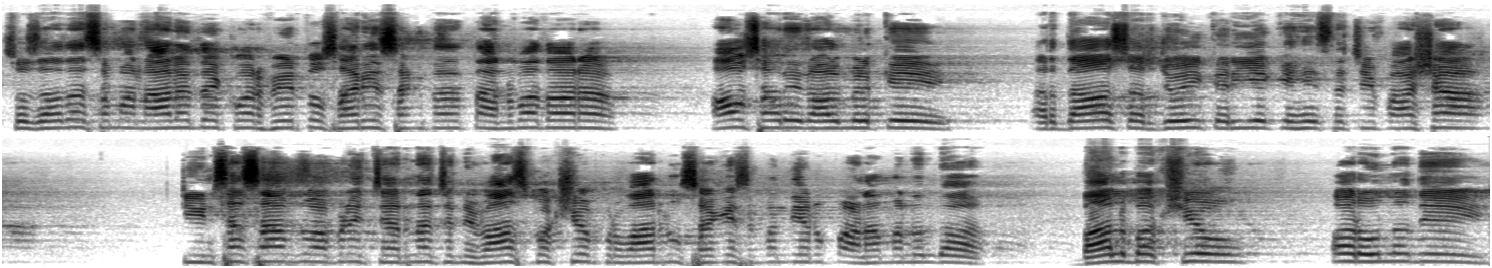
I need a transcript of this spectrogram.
ਸੋ ਜ਼ਿਆਦਾ ਸਮਾਂ ਨਾ ਲੈਂਦਾ, ਇੱਕ ਵਾਰ ਫੇਰ ਤੋਂ ਸਾਰੀਆਂ ਸੰਗਤਾਂ ਦਾ ਧੰਨਵਾਦ ਔਰ ਆਓ ਸਾਰੇ ਰਲ ਮਿਲ ਕੇ ਅਰਦਾਸ ਅਰਜ਼ੋਈ ਕਰੀਏ ਕਿ ਇਹ ਸੱਚੇ ਪਾਤਸ਼ਾਹ ਢੀਂਡਸਾ ਸਾਹਿਬ ਨੂੰ ਆਪਣੇ ਚਰਨਾਂ 'ਚ ਨਿਵਾਸ ਬਖਸ਼ਿਓ, ਪਰਿਵਾਰ ਨੂੰ ਸਕੇ ਸੰਬੰਧੀਆਂ ਨੂੰ ਭਾਣਾ ਮੰਨਣ ਦਾ ਬਲ ਬਖਸ਼ਿਓ। ਔਰ ਉਹਨਾਂ ਦੇ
